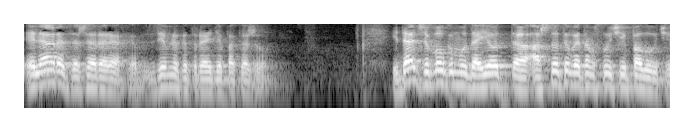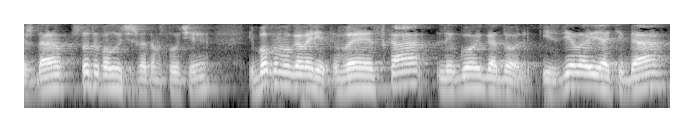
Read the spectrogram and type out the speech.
эляра цашерареха, землю, которую я тебе покажу. И дальше Бог ему дает, а что ты в этом случае получишь, да? Что ты получишь в этом случае? И Бог ему говорит, ВСХ легой гадоль, и сделаю я тебя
